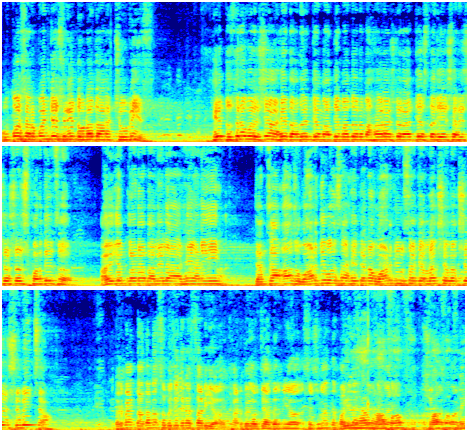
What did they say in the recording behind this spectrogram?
उपसरपंच श्री दोन हजार चोवीस. हे दुसरं वर्ष आहे दादांच्या माध्यमातून महाराष्ट्र राज्यस्तरीय शरीरश्रेष्ठ स्पर्धेचं आयोजन करण्यात आलेलं आहे आणि त्यांचा आज वाढदिवस आहे. त्यांना वाढदिवसाच्या लक्ष लक्ष शुभेच्छा. दरम्यान दादांना शुभेच्छा देण्यासाठी खांडपेगावचे आदरणीय शशिकांत We'll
